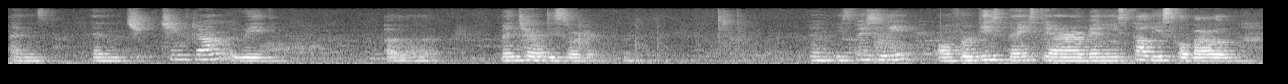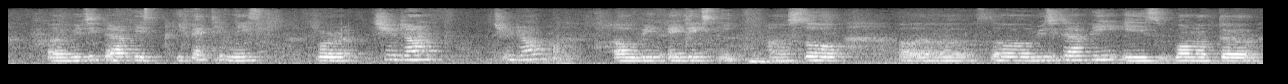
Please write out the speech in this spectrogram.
and and ch- children with uh, mental disorder. And especially uh, for these days, there are many studies about uh, music therapy's effectiveness for children children uh, with ADHD. Uh, so, uh, so music therapy is one of the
